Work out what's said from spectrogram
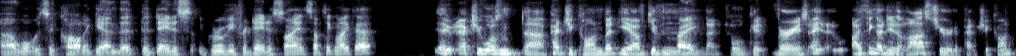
uh, what was it called again? The the data Groovy for data science, something like that. It actually wasn't uh, ApacheCon, but yeah, I've given right. that talk at various. I, think I did it last year at ApacheCon,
